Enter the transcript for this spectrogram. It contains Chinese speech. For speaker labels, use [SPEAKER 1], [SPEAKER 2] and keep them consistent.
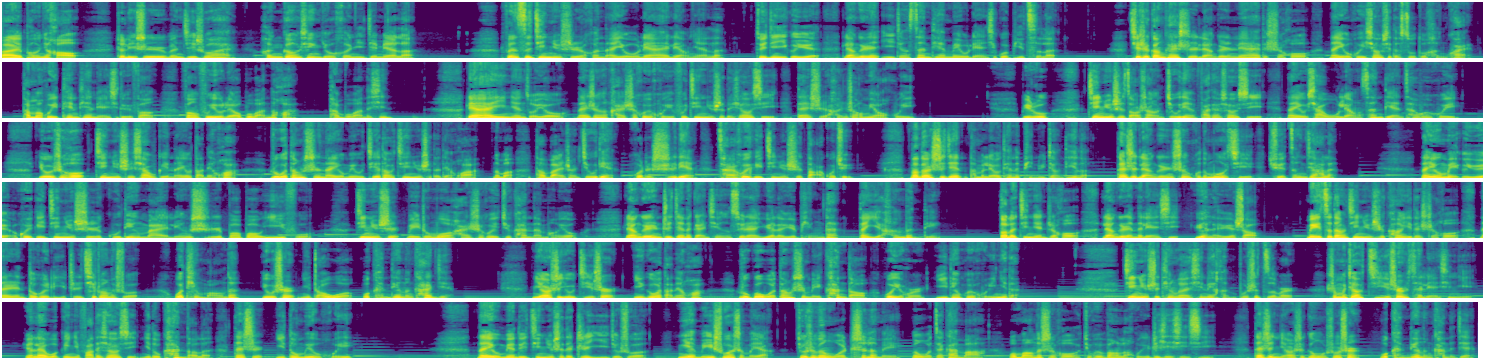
[SPEAKER 1] 嗨，朋友你好，这里是文姬说爱，很高兴又和你见面了。粉丝金女士和男友恋爱两年了，最近一个月，两个人已经三天没有联系过彼此了。其实刚开始两个人恋爱的时候，男友回消息的速度很快，他们会天天联系对方，仿佛有聊不完的话，谈不完的心。恋爱一年左右，男生还是会回复金女士的消息，但是很少秒回。比如金女士早上九点发条消息，男友下午两三点才会回。有时候金女士下午给男友打电话，如果当时男友没有接到金女士的电话，那么她晚上九点或者十点才会给金女士打过去。那段时间他们聊天的频率降低了，但是两个人生活的默契却增加了。男友每个月会给金女士固定买零食、包包、衣服，金女士每周末还是会去看男朋友。两个人之间的感情虽然越来越平淡，但也很稳定。到了今年之后，两个人的联系越来越少。每次当金女士抗议的时候，男人都会理直气壮地说：“我挺忙的，有事儿你找我，我肯定能看见。你要是有急事儿，你给我打电话。如果我当时没看到，过一会儿一定会回你的。”金女士听了心里很不是滋味儿。什么叫急事儿才联系你？原来我给你发的消息你都看到了，但是你都没有回。男友面对金女士的质疑就说：“你也没说什么呀。”就是问我吃了没，问我在干嘛。我忙的时候就会忘了回这些信息，但是你要是跟我说事儿，我肯定能看得见。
